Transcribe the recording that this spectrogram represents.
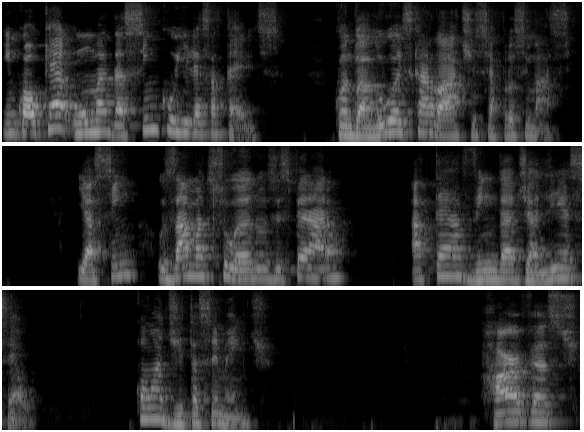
em qualquer uma das cinco ilhas satélites, quando a lua escarlate se aproximasse. E assim os amatsuanos esperaram até a vinda de Aliesel, com a dita semente. Harvest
